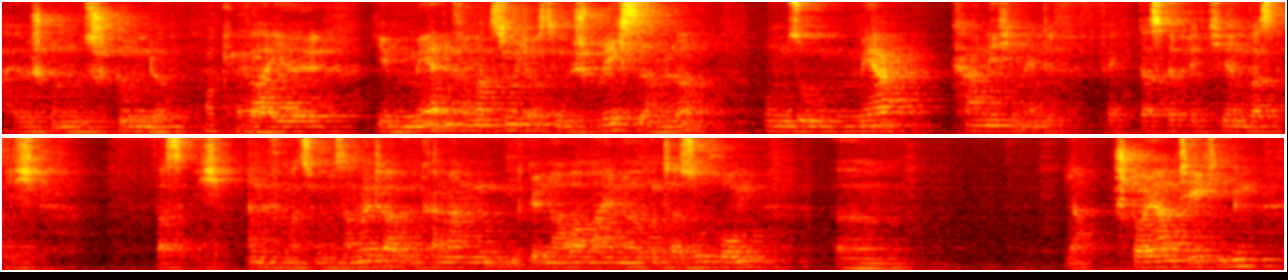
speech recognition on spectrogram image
halbe Stunde bis Stunde. Okay. Weil je mehr Informationen ich aus dem Gespräch sammle, umso mehr kann ich im Endeffekt das reflektieren, was ich, was ich an Informationen gesammelt habe und kann dann genauer meine Untersuchung ähm, ja, steuern, tätigen,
